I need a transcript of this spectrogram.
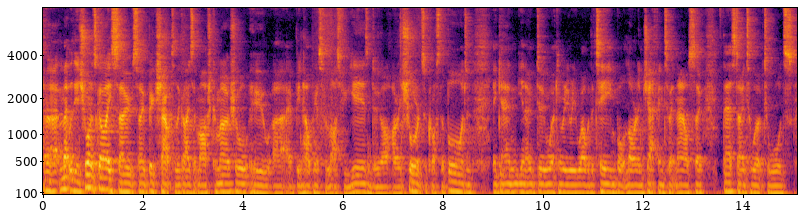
Uh, met with the insurance guys, so so big shout to the guys at Marsh Commercial who uh, have been helping us for the last few years and doing our, our insurance across the board. And again, you know, doing working really really well with the team. Brought Lauren and Jeff into it now, so they're starting to work towards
